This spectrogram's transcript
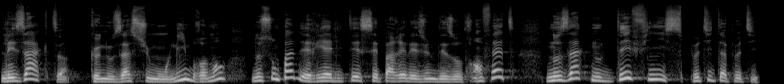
les actes que nous assumons librement ne sont pas des réalités séparées les unes des autres. En fait, nos actes nous définissent petit à petit.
